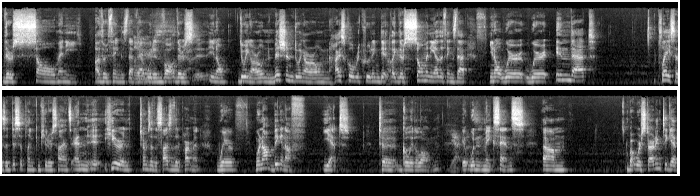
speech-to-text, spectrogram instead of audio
There's so many other things that that would involve. There's uh, you know doing our own admission, doing our own high school recruiting. di- Like there's so many other things that you know we're we're in that place as a discipline computer science and it, here in terms of the size of the department where we're not big enough yet to go it alone Yeah, it wouldn't make sense um, but we're starting to get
